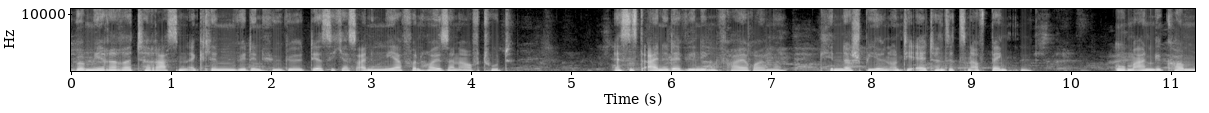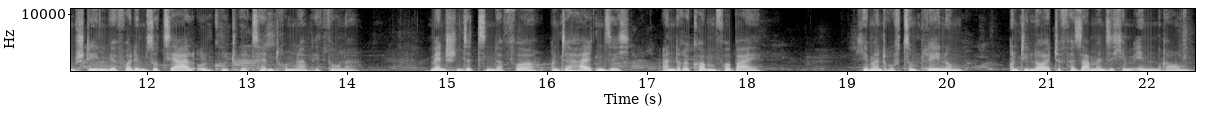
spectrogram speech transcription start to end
Über mehrere Terrassen erklimmen wir den Hügel, der sich aus einem Meer von Häusern auftut. Es ist eine der wenigen Freiräume. Kinder spielen und die Eltern sitzen auf Bänken. Oben angekommen stehen wir vor dem Sozial- und Kulturzentrum Lampithona. Menschen sitzen davor, unterhalten sich, andere kommen vorbei. Jemand ruft zum Plenum und die Leute versammeln sich im Innenraum.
